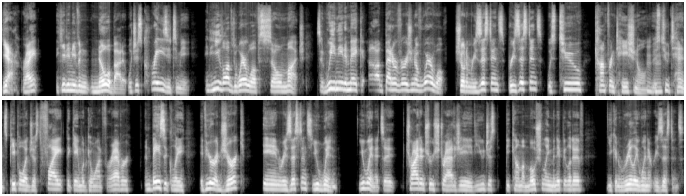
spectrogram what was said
Yeah, right? He didn't even know about it, which is crazy to me. And he loved Werewolf so much. Said, We need to make a better version of Werewolf. Showed him Resistance. Resistance was too confrontational, it was Mhm. too tense. People would just fight, the game would go on forever. And basically, if you're a jerk in Resistance, you win. You win. It's a tried and true strategy. If you just become emotionally manipulative, you can really win at Resistance.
